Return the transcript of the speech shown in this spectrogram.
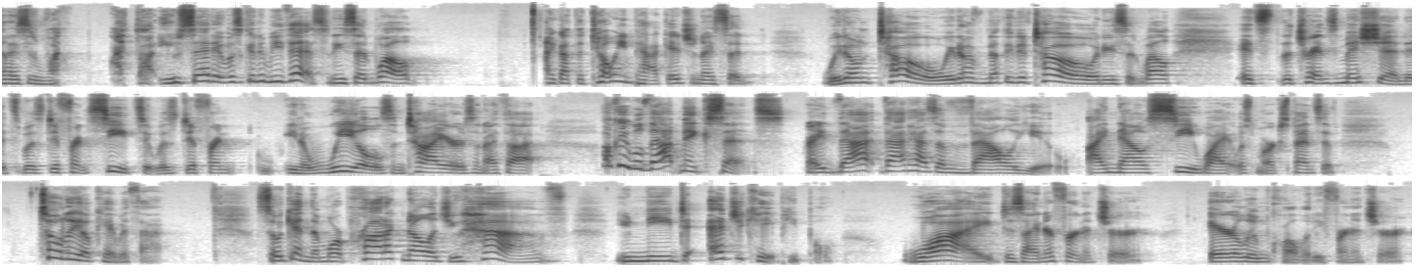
And I said, "What? I thought you said it was going to be this." And he said, "Well, I got the towing package," and I said we don't tow. We don't have nothing to tow. And he said, well, it's the transmission. It was different seats. It was different, you know, wheels and tires. And I thought, okay, well, that makes sense, right? That, that has a value. I now see why it was more expensive. Totally okay with that. So again, the more product knowledge you have, you need to educate people why designer furniture, heirloom quality furniture,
